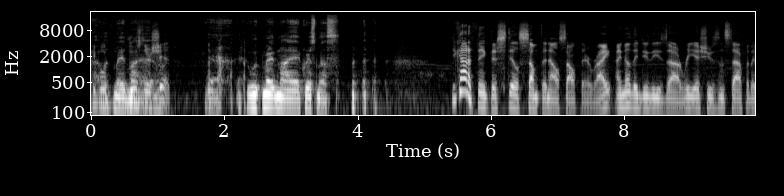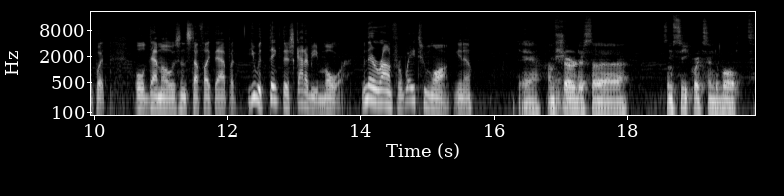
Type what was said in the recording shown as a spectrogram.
People would would made lose my, their uh, shit. Yeah. it would made my Christmas. You gotta think there's still something else out there, right? I know they do these uh, reissues and stuff where they put old demos and stuff like that, but you would think there's gotta be more. I mean, they're around for way too long, you know? Yeah, I'm sure there's uh, some secrets in the vault.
